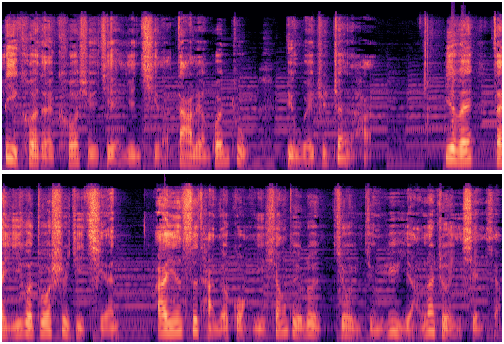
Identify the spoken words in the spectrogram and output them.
立刻在科学界引起了大量关注，并为之震撼，因为在一个多世纪前，爱因斯坦的广义相对论就已经预言了这一现象。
